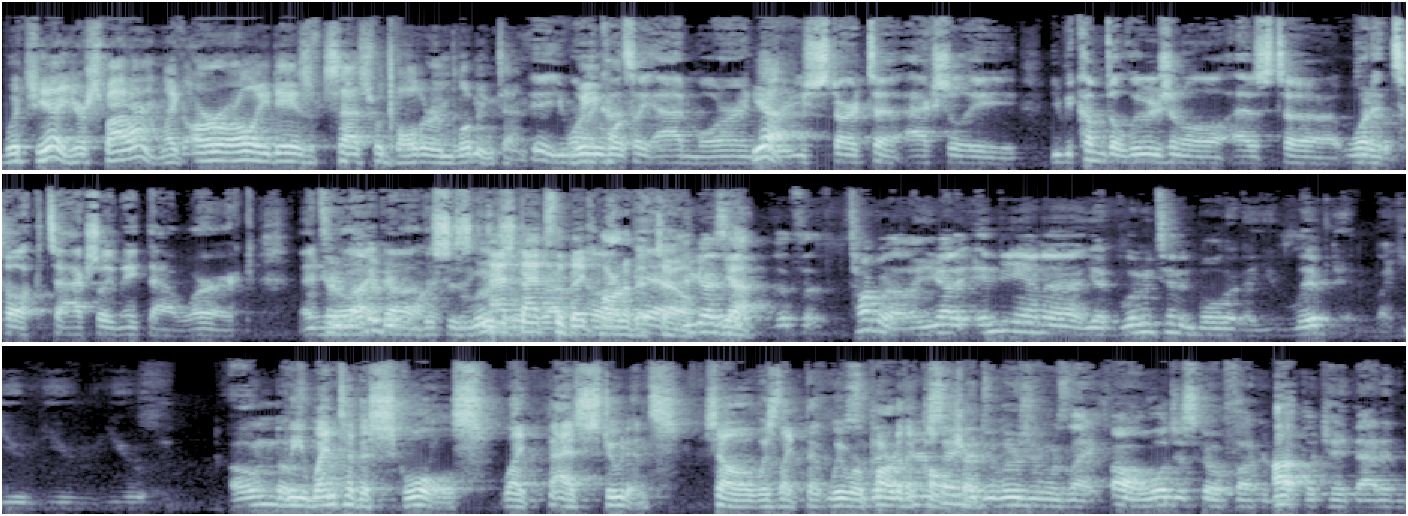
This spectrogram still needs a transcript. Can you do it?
which yeah you're spot on like our early days of success with boulder and bloomington Yeah, you want We to were- constantly add more, and Yeah. you you start to actually you become delusional as to what it took to actually make that work, and That's you're like, oh, this is Delusional. That- that's the big part of it Yeah. too you guys yeah had, talk about that. Like you got Indiana, you had Bloomington and Boulder that you lived in. Like you, you, you owned those. we went to the schools like as students so it was like that we were So part of the culture the delusion was like, oh, we'll just go fucking Uh, replicate that in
